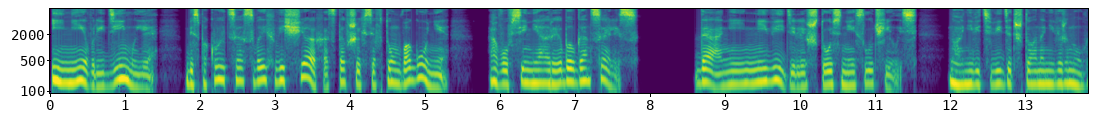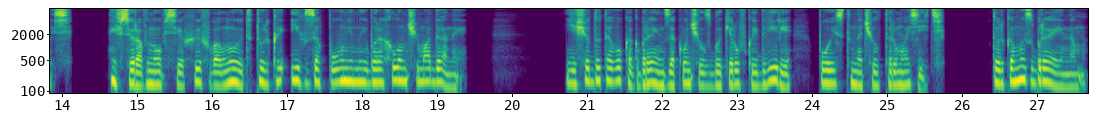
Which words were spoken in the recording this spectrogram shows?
и невредимые, беспокоятся о своих вещах, оставшихся в том вагоне — а вовсе не о Ребел Гонсалес. Да, они не видели, что с ней случилось, но они ведь видят, что она не вернулась. И все равно всех их волнуют только их заполненные барахлом чемоданы. Еще до того, как Брайан закончил с блокировкой двери, поезд начал тормозить. Только мы с Брайаном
